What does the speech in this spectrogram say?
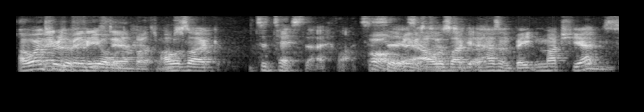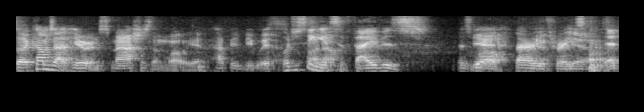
I went And through the beating us field. down I was like, It's a test though. Like, it's Oh, a, yeah. yeah, I was like, it hasn't beaten much yet, Mm. so it comes out here and smashes them. Well, yeah, happy to be with. I just think it's the favours as Yeah. well. Barrier three, Yeah.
